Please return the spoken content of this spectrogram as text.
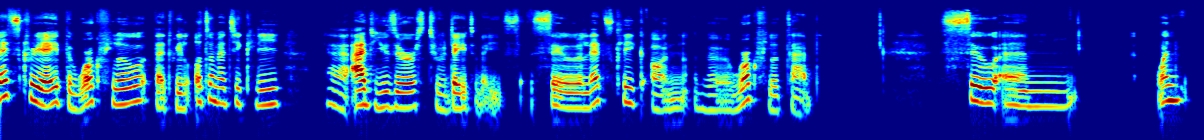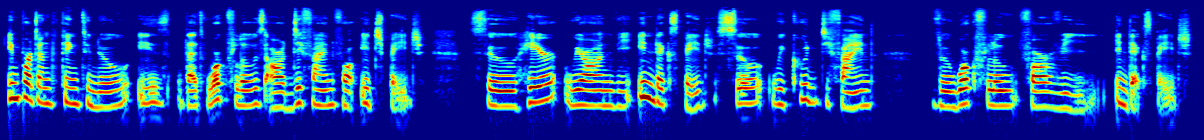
Let's create the workflow that will automatically uh, add users to a database. So let's click on the workflow tab. So um, one important thing to know is that workflows are defined for each page. So here we are on the index page, so we could define the workflow for the index page.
